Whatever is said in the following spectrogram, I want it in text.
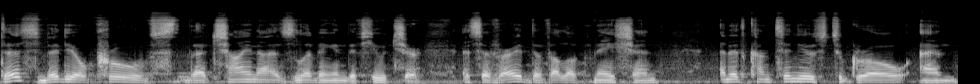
This video proves that China is living in the future. It's a very developed nation and it continues to grow and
